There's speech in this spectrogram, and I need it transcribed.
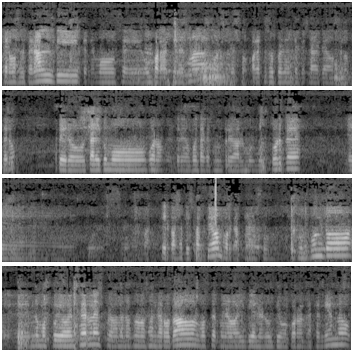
Tenemos el penalti, tenemos eh, un par de acciones más, bueno, eso, parece sorprendente que se haya quedado 0-0, pero tal y como, bueno, teniendo en cuenta que es un rival muy muy fuerte, cierta satisfacción porque al final es un, punto. Eh, no hemos podido vencerles, pero al menos no nos han derrotado. Hemos terminado ahí bien el último corner defendiendo.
